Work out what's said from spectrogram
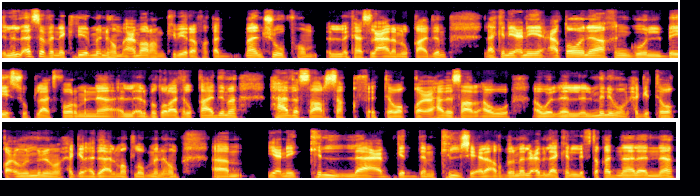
للأسف إن كثير منهم أعمارهم كبيرة فقد ما نشوفهم كاس العالم القادم. لكن يعني اعطونا خلينا نقول base و platform إن البطولات القادمة. هذا صار سقف التوقع هذا صار أو أو ال minimum حق التوقع وال minimum حق الأداء المطلوب منهم. يعني كل لاعب قدم كل شيء على أرض الملعب لكن اللي افتقدنا لأنه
